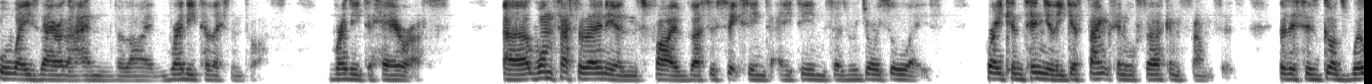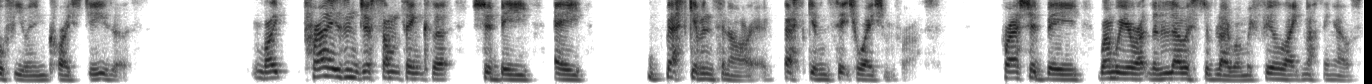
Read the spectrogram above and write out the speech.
always there at that end of the line ready to listen to us ready to hear us. Uh, 1 thessalonians 5 verses 16 to 18 says rejoice always. Pray continually. Give thanks in all circumstances for this is god's will for you in christ jesus. Like prayer isn't just something that should be a best given scenario best given situation for us Prayer should be when we are at the lowest of low, when we feel like nothing else.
